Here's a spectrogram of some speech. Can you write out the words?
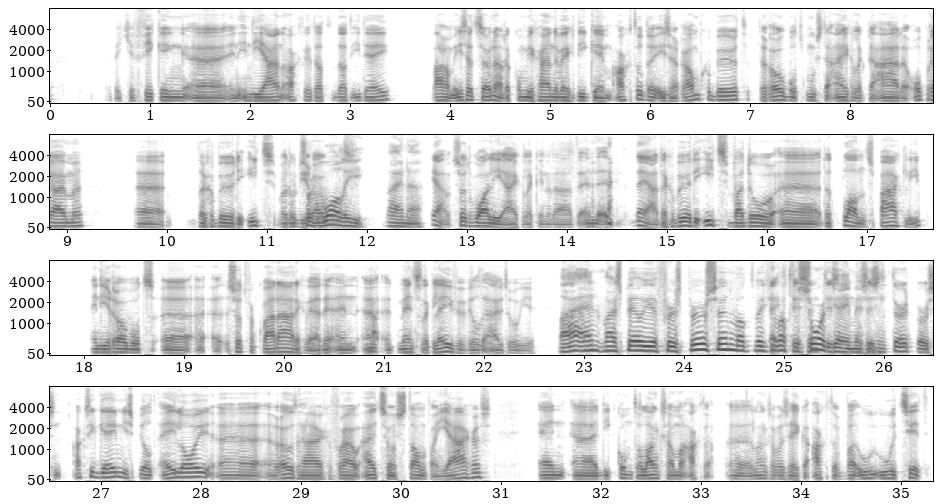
Een beetje viking eh, en indiaanachtig, dat, dat idee. Waarom is dat zo? Nou, dan kom je gaandeweg die game achter. Er is een ramp gebeurd. De robots moesten eigenlijk de aarde opruimen. Eh, er gebeurde iets waardoor Een die soort robots... Wally, bijna. Ja, een soort Wally eigenlijk inderdaad. En eh, nou ja, er gebeurde iets waardoor eh, dat plan spaak liep. En die robots eh, eh, een soort van kwaadaardig werden en eh, Ja. het menselijk leven wilden uitroeien. Maar, en, maar speel je first person? Wat, weet je, Nee, wat voor is een- soort is game is Het is het? een third-person actiegame. Je speelt Aloy, eh, een roodharige vrouw uit zo'n stam van jagers. En eh, die komt er langzaam maar, achter, eh, langzaam maar zeker achter hoe, hoe het zit.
